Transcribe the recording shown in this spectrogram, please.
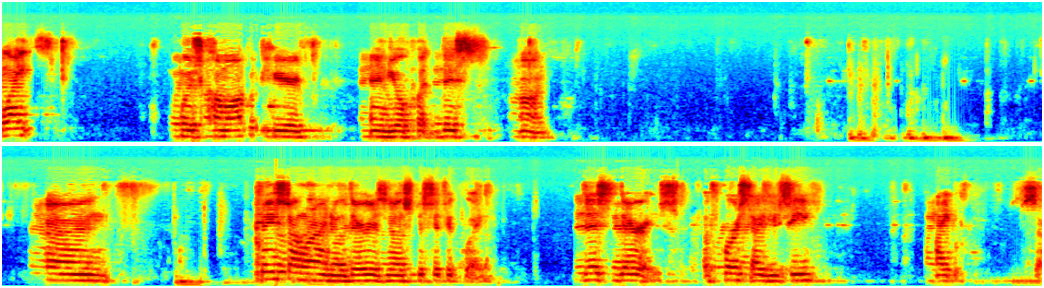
lights, which come off of here, and you'll put this on. And based on what I know, there is no specific way. This there is. Of course, as you see, like so.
